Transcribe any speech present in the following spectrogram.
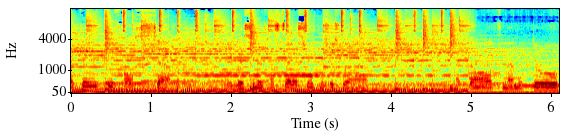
la TET France. Et voici notre installation pour ce soir. Ma tante, ma moto,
